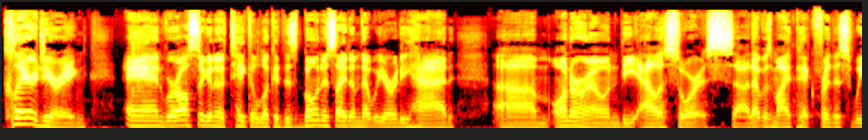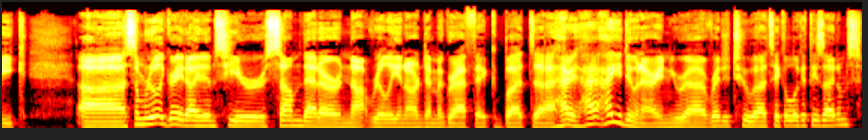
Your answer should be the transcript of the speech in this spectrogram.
Claire Dearing. And we're also going to take a look at this bonus item that we already had um, on our own, the Allosaurus. Uh, that was my pick for this week. Uh, some really great items here. Some that are not really in our demographic. But uh, how, how how you doing, Aaron? You uh, ready to uh, take a look at these items?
